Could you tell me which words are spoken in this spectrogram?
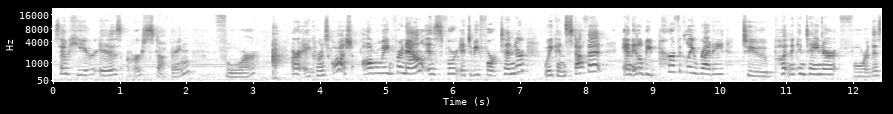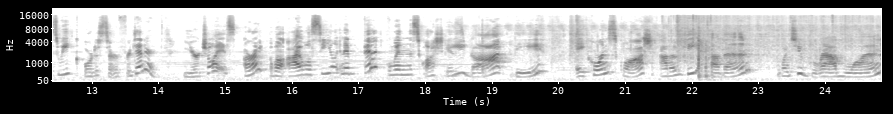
So here is our stuffing for our acorn squash. All we're waiting for now is for it to be fork tender. We can stuff it and it'll be perfectly ready to put in a container for this week or to serve for dinner. Your choice. All right, well, I will see you in a bit when the squash is. We got the acorn squash out of the oven. Going to grab one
